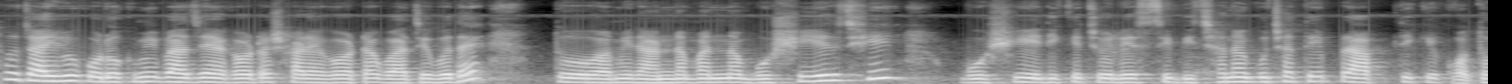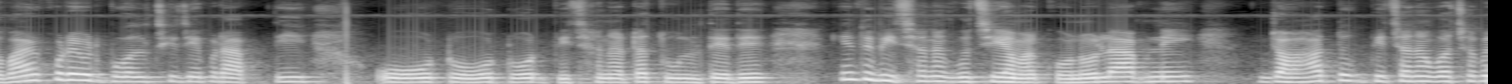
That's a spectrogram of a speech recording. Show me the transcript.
তো যাই হোক, ওরকমই বাজে এগারোটা, সাড়ে এগারোটা বাজে বোধ তো আমি রান্না বান্না বসিয়েছি, বসিয়ে এদিকে চলে এসেছি বিছানা গুছাতে। প্রাপ্তিকে কতবার করে বলছি যে, প্রাপ্তি ওট ওট ওট বিছানাটা তুলতে দে। কিন্তু বিছানা গুছিয়ে আমার কোনো লাভ নেই। যাহাতুক বিছানা গোছাবো,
